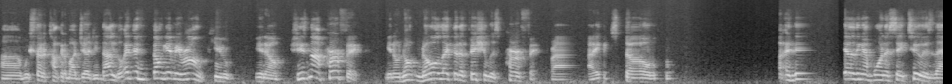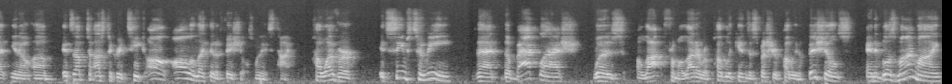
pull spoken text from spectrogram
Um, we started talking about Judge Hidalgo, and, and don't get me wrong, Q. You know, she's not perfect. You know, no no elected official is perfect, right? So, and the other thing I want to say too is that you know um, it's up to us to critique all all elected officials when it's time. However, it seems to me that the backlash was a lot from a lot of Republicans, especially Republican officials, and it blows my mind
